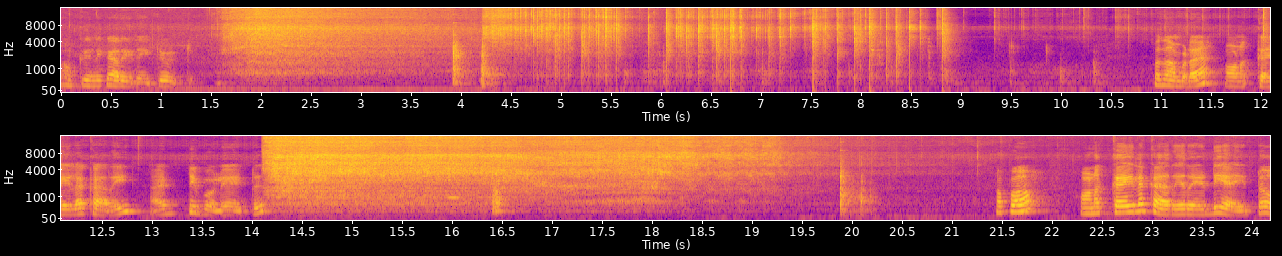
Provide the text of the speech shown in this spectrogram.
നമുക്കിനി കറിയിലേക്ക് ഒഴിക്കാം. അപ്പോൾ നമ്മുടെ ഉണക്കയില കറി അടിപൊളിയായിട്ട് അപ്പോൾ ഉണക്കയില കറി റെഡി ആയിട്ടോ?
